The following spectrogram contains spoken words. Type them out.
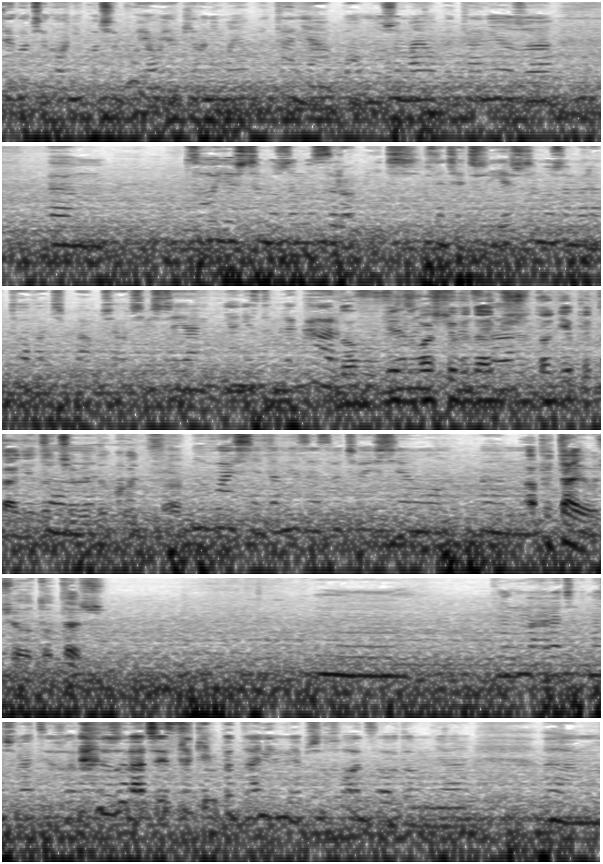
tego, czego oni potrzebują, jakie oni mają pytania, bo może mają pytania, że em, co jeszcze możemy zrobić, w sensie, czy jeszcze możemy ratować babcię. Oczywiście ja, ja nie jestem lekarzem. No więc właśnie wydaje mi to- się, że to nie pytanie do Ciebie do końca. No właśnie, do mnie zazwyczaj się... em, A pytają się o to też. Mm, no, masz rację, że, że raczej z takim pytaniem nie przychodzą do mnie. Em,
